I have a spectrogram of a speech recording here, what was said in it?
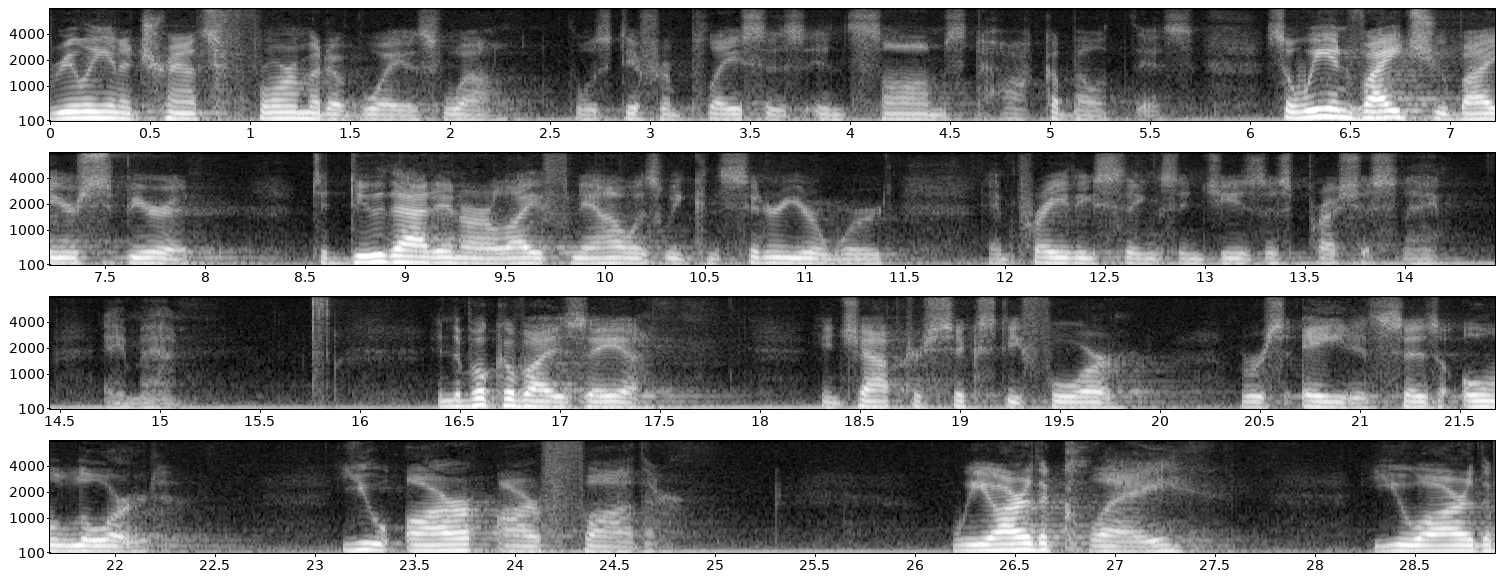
really in a transformative way as well. Those different places in Psalms talk about this. So we invite you by your Spirit to do that in our life now as we consider your word and pray these things in Jesus' precious name. Amen. In the book of Isaiah, in chapter 64, verse 8, it says, O Lord, you are our Father. We are the clay, you are the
